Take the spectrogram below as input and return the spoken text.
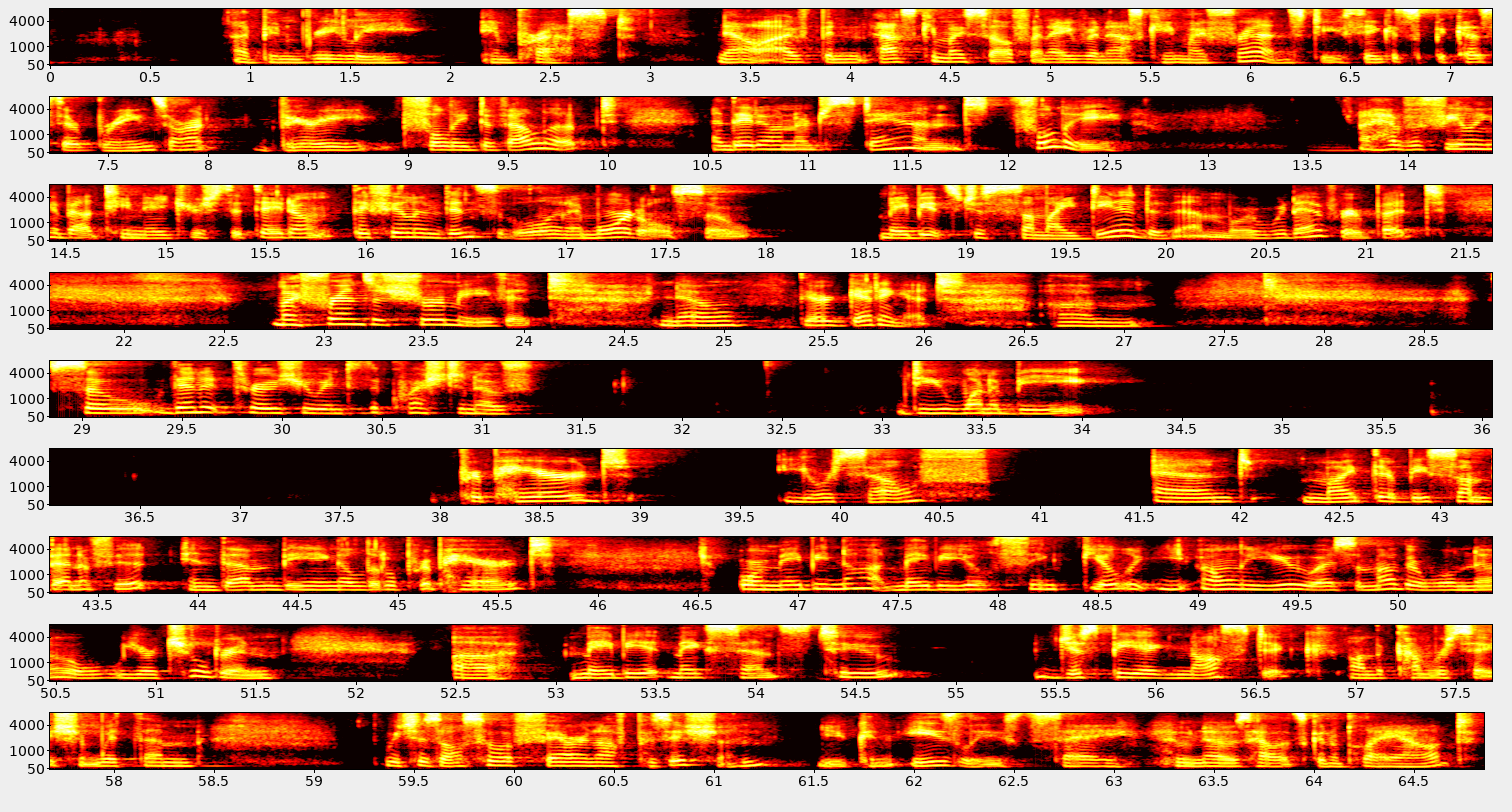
I've been really impressed. Now, I've been asking myself and I've been asking my friends do you think it's because their brains aren't very fully developed and they don't understand fully? I have a feeling about teenagers that they don't, they feel invincible and immortal. So maybe it's just some idea to them or whatever. But my friends assure me that no, they're getting it. Um, so then it throws you into the question of do you want to be prepared yourself? And might there be some benefit in them being a little prepared? Or maybe not. Maybe you'll think you'll only you as a mother will know your children. Uh, maybe it makes sense to just be agnostic on the conversation with them which is also a fair enough position. You can easily say, who knows how it's going to play out.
